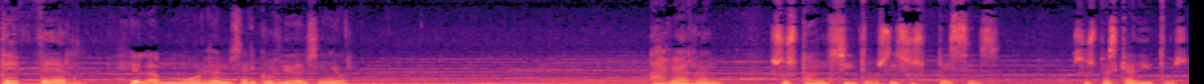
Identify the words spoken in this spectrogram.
de ver el amor y la misericordia del Señor, agarran sus pancitos y sus peces sus pescaditos,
